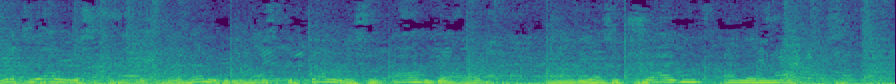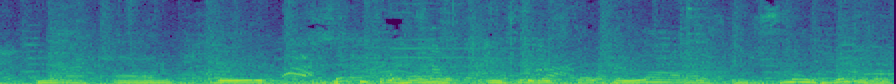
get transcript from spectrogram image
Now, Retiarius has no helmet, but he has a Galerus, an arm guard, and he has a trident and a net. Now, um, the secutor helmet, you see it's got like a large and smooth ridge it.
